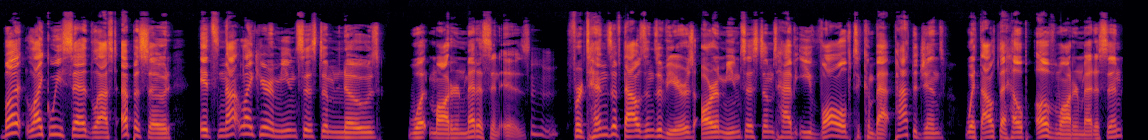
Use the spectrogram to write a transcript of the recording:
But like we said last episode, it's not like your immune system knows what modern medicine is. hmm For tens of thousands of years, our immune systems have evolved to combat pathogens without the help of modern medicine.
